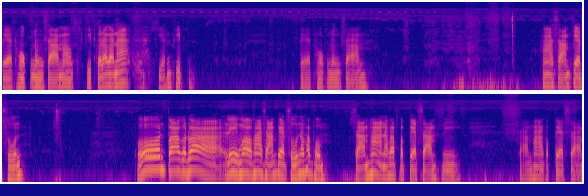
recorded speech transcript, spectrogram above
แปดหกหนึ่งสามเอาผิดก็แล้วกันนะ เขียนผิดแปดหกหนึ่งสาม ห้าสามแปดศูนย์ผลปรากฏว่าเลขมออกห้าสามแปดศูนย์นะครับผมสามห้านะครับกับแปดสามนี่สามห้ากับแปดสาม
